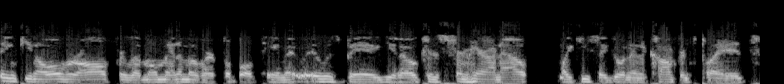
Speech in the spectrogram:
think, you know, overall for the momentum of our football team, it, it was big, you know, because from here on out, like you said, going into conference play, it's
